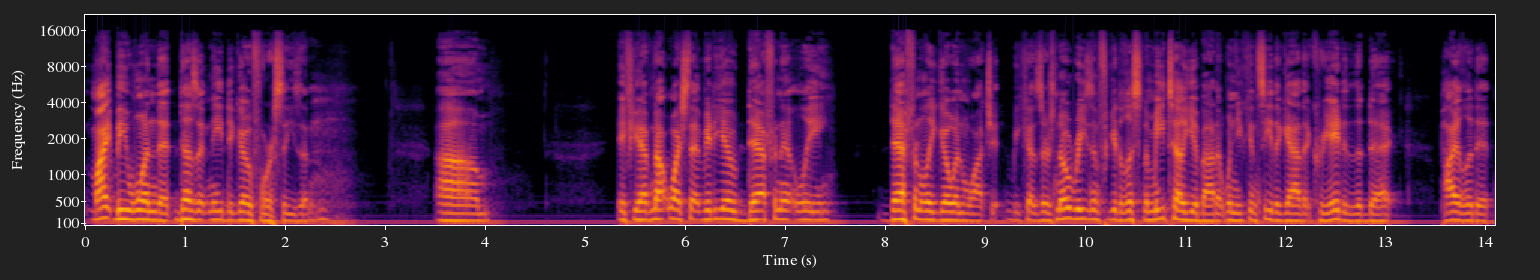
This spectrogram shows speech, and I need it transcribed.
might be one that doesn't need to go for a season. Um, if you have not watched that video, definitely, definitely go and watch it because there's no reason for you to listen to me tell you about it when you can see the guy that created the deck, pilot it,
